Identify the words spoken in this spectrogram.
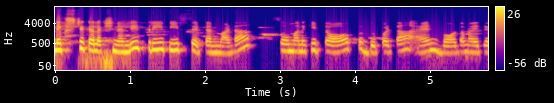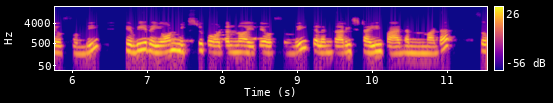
నెక్స్ట్ కలెక్షన్ అండి. త్రీ పీస్ సెట్ అన్నమాట. సో మనకి టాప్ దుపట్టా అండ్ బాటమ్ అయితే వస్తుంది. హెవీ రేయాన్ మిక్స్డ్ కాటన్లో అయితే వస్తుంది. కలంకారీ స్టైల్ ప్యాటర్న్ అన్నమాట. So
